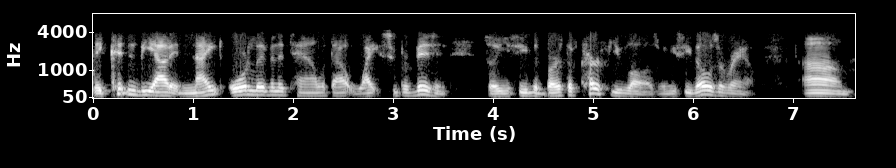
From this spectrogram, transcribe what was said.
They couldn't be out at night or live in the town without white supervision. So you see the birth of curfew laws when you see those around. Um,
